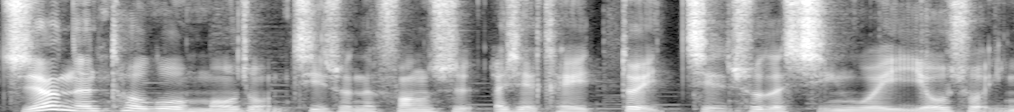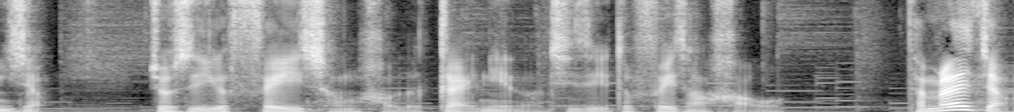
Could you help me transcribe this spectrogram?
只要能透过某种计算的方式，而且可以对减塑的行为有所影响，就是一个非常好的概念哦。其实也都非常好哦。坦白来讲，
